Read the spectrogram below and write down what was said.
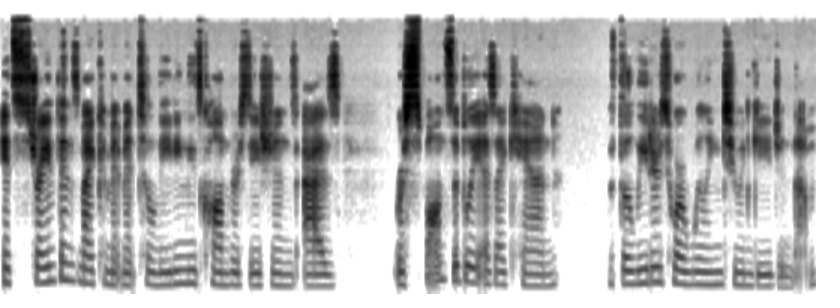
it strengthens my commitment to leading these conversations as responsibly as I can with the leaders who are willing to engage in them.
